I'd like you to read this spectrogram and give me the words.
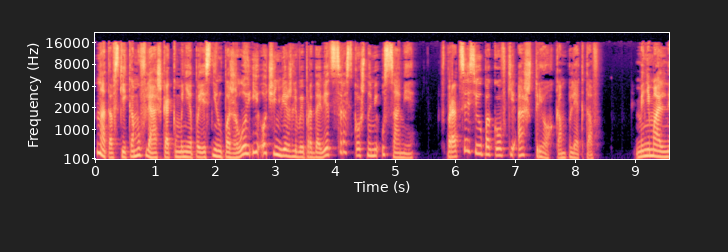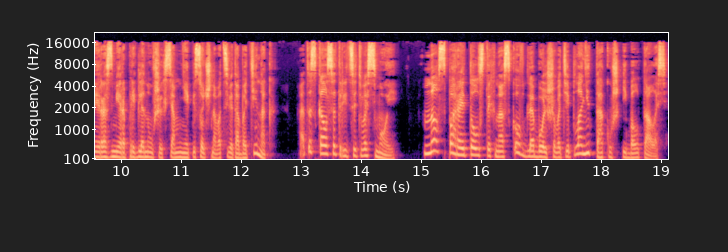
Натовский камуфляж, как мне пояснил пожилой и очень вежливый продавец с роскошными усами – в процессе упаковки аж трех комплектов. Минимальный размер приглянувшихся мне песочного цвета ботинок отыскался 38-й, но с парой толстых носков для большего тепла не так уж и болталось.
